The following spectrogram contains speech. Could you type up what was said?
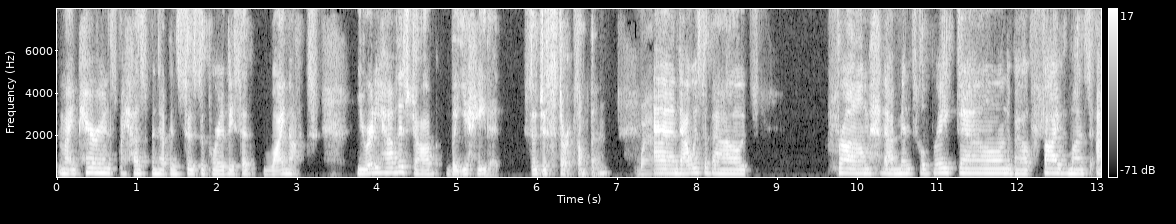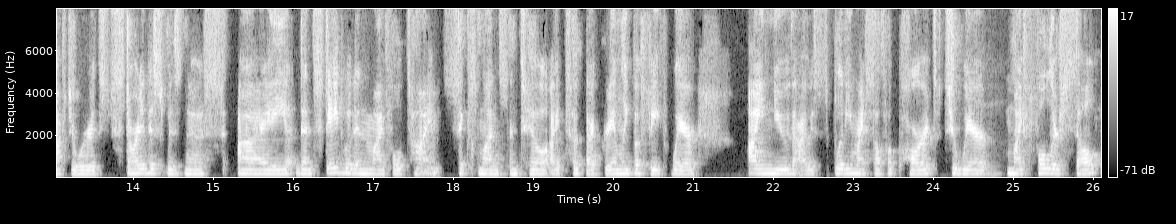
my parents, my husband have been so supportive. They said, "Why not? You already have this job, but you hate it. So just start something." Wow. And that was about from that mental breakdown about five months afterwards started this business i then stayed within my full time six months until i took that grand leap of faith where i knew that i was splitting myself apart to where mm. my fuller self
